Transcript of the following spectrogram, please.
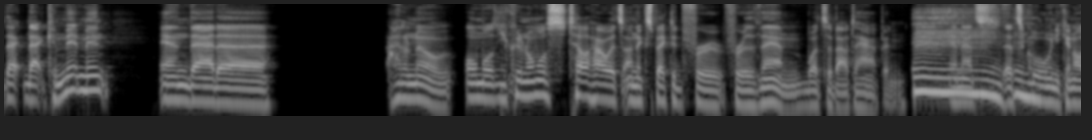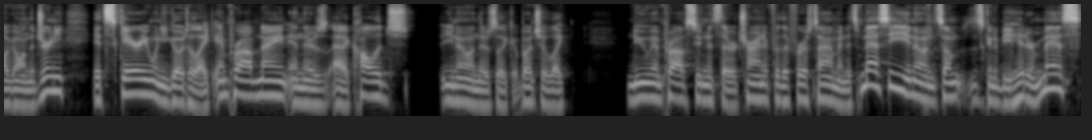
that that commitment and that uh I don't know, almost you can almost tell how it's unexpected for for them what's about to happen. And that's that's Mhm. cool when you can all go on the journey. It's scary when you go to like improv night and there's at a college, you know, and there's like a bunch of like new improv students that are trying it for the first time and it's messy, you know, and some it's going to be hit or miss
